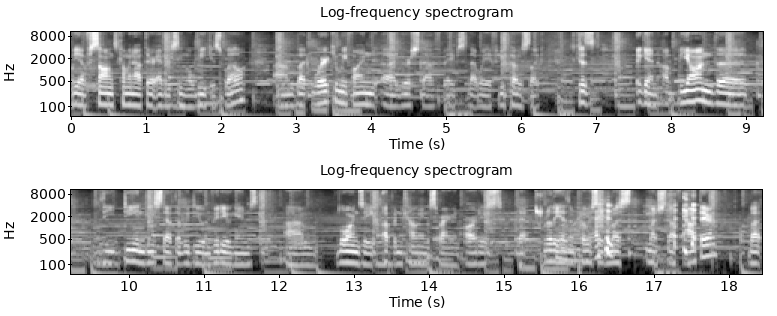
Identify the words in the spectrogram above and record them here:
We have songs coming out there every single week as well. Um, but where can we find uh, your stuff, babe? So that way, if you post, like, because again, uh, beyond the the D and D stuff that we do in video games, um, Lauren's a up and coming aspiring artist that really Oh hasn't my posted much much stuff out there, but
